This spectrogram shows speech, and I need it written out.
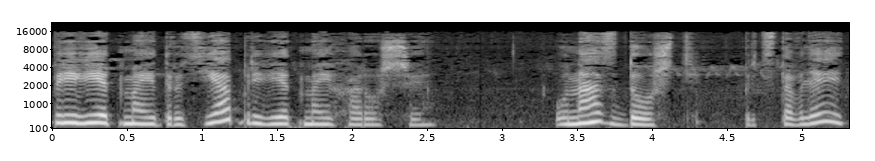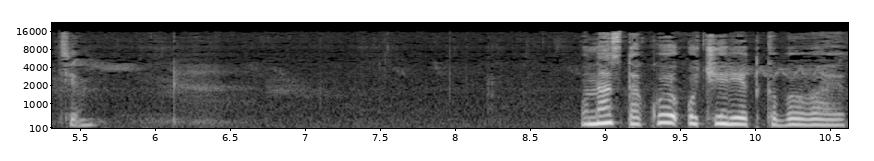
Привет, мои друзья, привет, мои хорошие. У нас дождь, представляете? У нас такое очень редко бывает.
